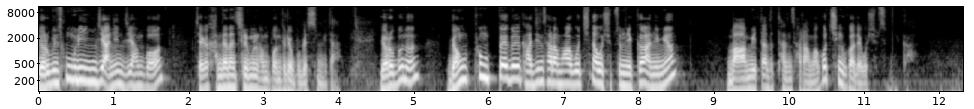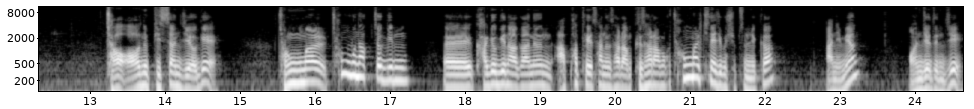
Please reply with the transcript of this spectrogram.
여러분이 속물인지 아닌지 한번 제가 간단한 질문을 한번 드려보겠습니다. 여러분은 명품백을 가진 사람하고 친하고 싶습니까? 아니면 마음이 따뜻한 사람하고 친구가 되고 싶습니까? 저 어느 비싼 지역에 정말 천문학적인 가격이 나가는 아파트에 사는 사람, 그 사람하고 정말 친해지고 싶습니까? 아니면 언제든지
